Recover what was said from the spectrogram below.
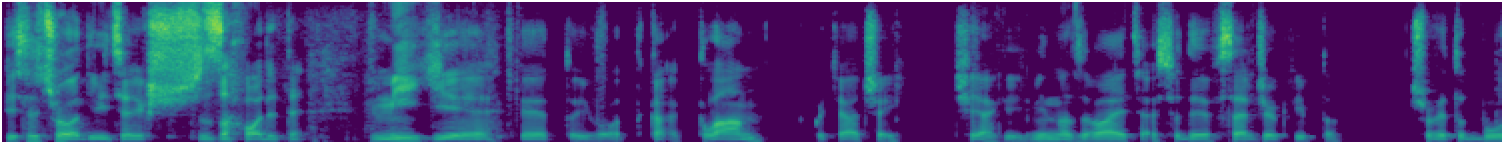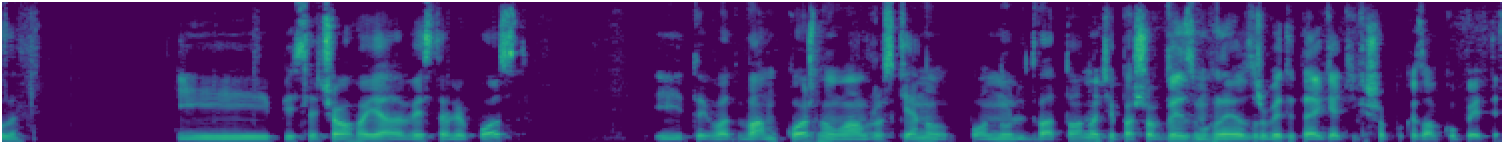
Після чого, дивіться, якщо заходите в мій є е, той от, клан котячий, чи як він називається, ось сюди в Sergio Crypto, що ви тут були. І після чого я виставлю пост. І той от, вам кожному вам розкину по 0,2 тонн, ну, типа, щоб ви змогли зробити те, як я тільки що показав купити.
